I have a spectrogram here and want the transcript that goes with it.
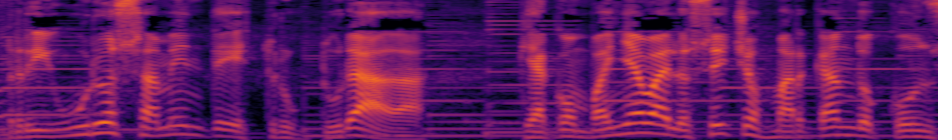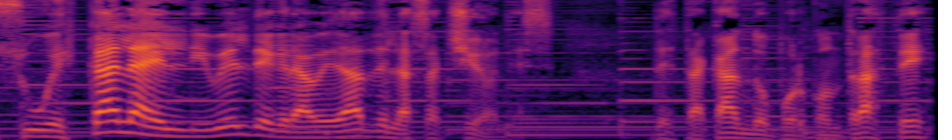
rigurosamente estructurada, que acompañaba a los hechos marcando con su escala el nivel de gravedad de las acciones, destacando por contraste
